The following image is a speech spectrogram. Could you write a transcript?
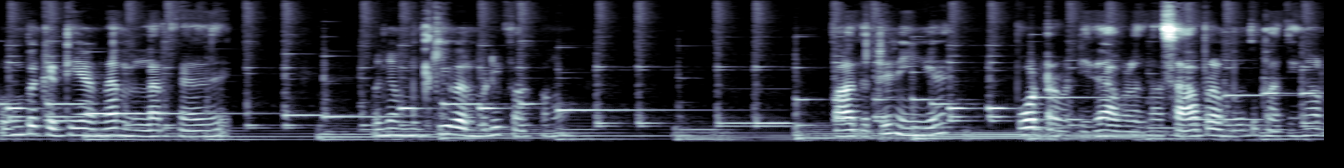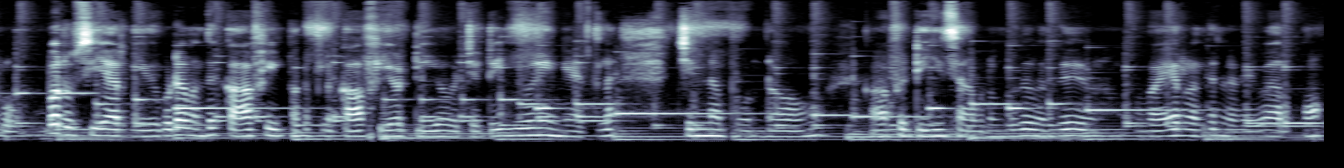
ரொம்ப கெட்டியாக இருந்தால் நல்லா இருக்காது. கொஞ்சம் முக்கி வரும்படி பார்க்கணும். பார்த்துட்டு நீங்கள் போட்டுற வேண்டியது அவ்வளோதான் சாப்பிடும்போது பார்த்திங்கன்னா ரொம்ப ருசியாக இருக்குது இது கூட வந்து காஃபி பக்கத்தில் காஃபியோ டீயோ வச்சுட்டு ஈவினிங் நேரத்தில் சின்ன பூண்டாவும் காஃபி டீ சாப்பிடும்போது வந்து வயர் வந்து நிறைவாக இருக்கும்.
